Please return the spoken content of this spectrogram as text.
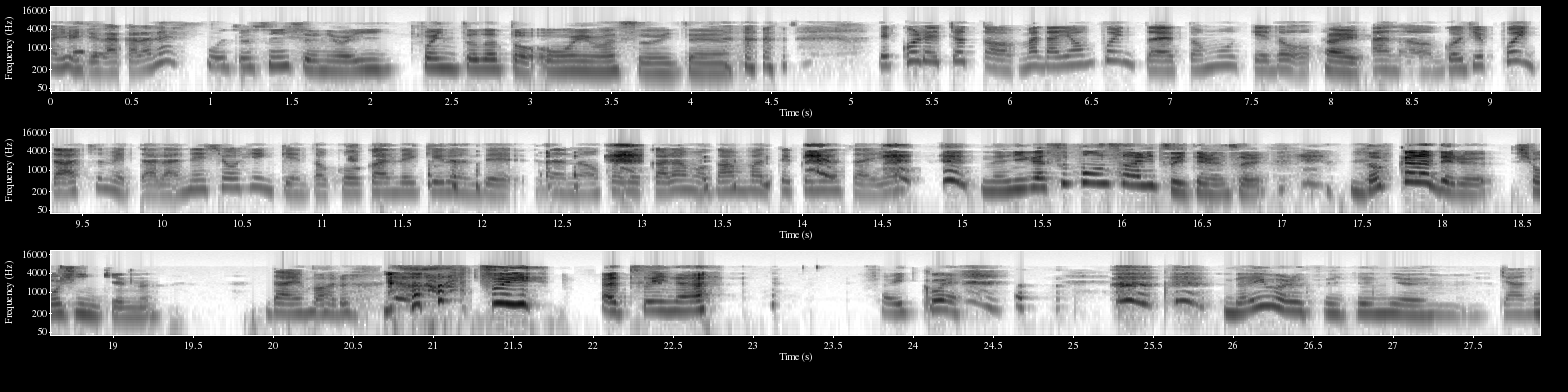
初めてだからね。もう初心者にはいいポイントだと思います、みたいな。で、これちょっと、まだ4ポイントやと思うけど、はい。あの、50ポイント集めたらね、商品券と交換できるんで、あの、これからも頑張ってくださいよ。何がスポンサーについてるんそれ。どっから出る商品券なん大丸。熱い熱いな。最高や。大丸ついてんねや。うん。ちゃんと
